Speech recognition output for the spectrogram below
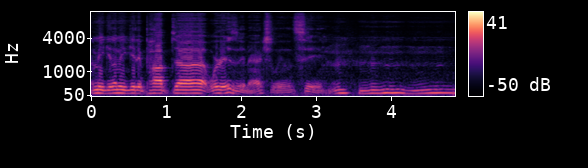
Let me get, let me get it popped. Uh, where is it actually? Let's see. Mm -hmm.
